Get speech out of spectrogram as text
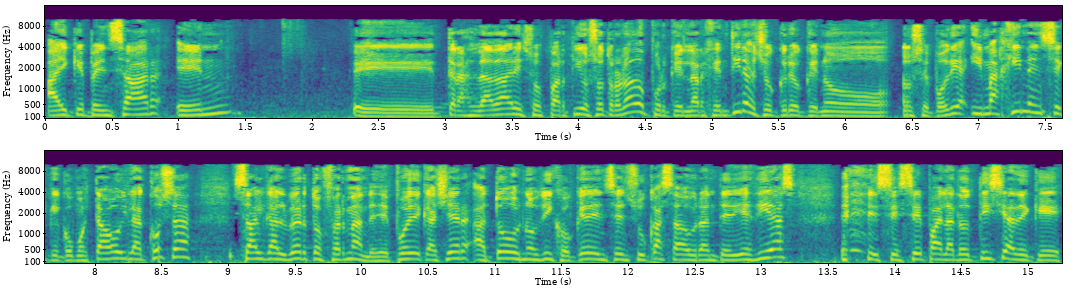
hay que pensar en eh, trasladar esos partidos a otro lado, porque en la Argentina yo creo que no, no se podría. Imagínense que como está hoy la cosa, salga Alberto Fernández, después de que ayer a todos nos dijo quédense en su casa durante 10 días, se sepa la noticia de que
